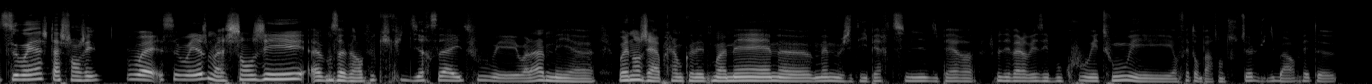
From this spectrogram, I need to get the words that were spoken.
Ce voyage t'a changé. Ouais, ce voyage m'a changé. Euh, bon, ça fait un peu cucu de dire ça et tout. Et voilà, mais euh, ouais, non, j'ai appris à me connaître moi-même. euh, même, j'étais hyper timide, hyper. euh, je me dévalorisais beaucoup et tout. Et en fait, en partant toute seule, je me dis, bah, en fait.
